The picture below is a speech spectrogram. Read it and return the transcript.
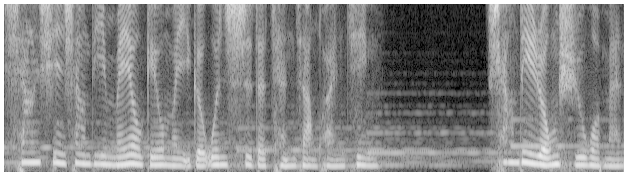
相信上帝没有给我们一个温室的成长环境，上帝容许我们，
